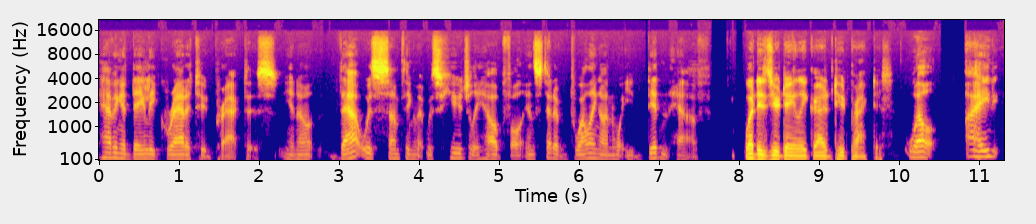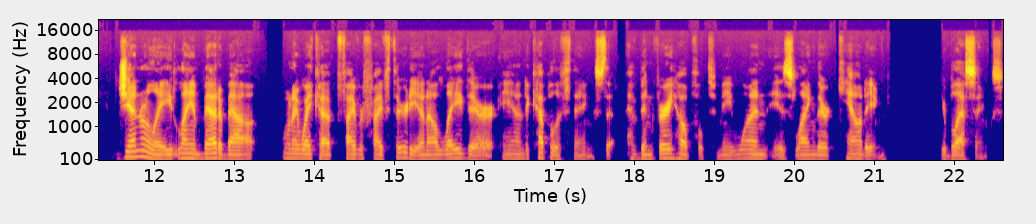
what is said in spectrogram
having a daily gratitude practice, you know, that was something that was hugely helpful instead of dwelling on what you didn't have. What is your daily gratitude practice? Well, I generally lay in bed about when I wake up, five or five thirty, and I'll lay there. And a couple of things that have been very helpful to me. One is lying there counting your blessings,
